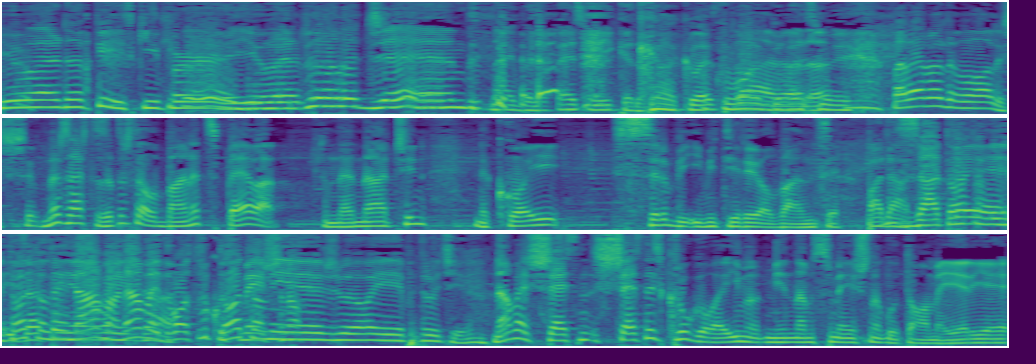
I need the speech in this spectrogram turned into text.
you are the peacekeeper, you are the legend. Najbolja pesma ikada. Kako je pesmu. da. Pa naravno da voliš. Znaš zašto? Zato što Albanac peva na način na koji Srbi imitiraju Albance. Pa da, I zato totalni je, zato totalni je nama, ovaj, nama je da, dvostruko totalni smešno. je ž- ovaj Petrući. Nama je 16, 16 krugova ima nam smešnog u tome, jer je,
